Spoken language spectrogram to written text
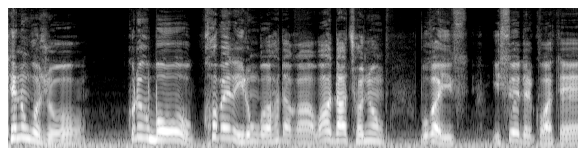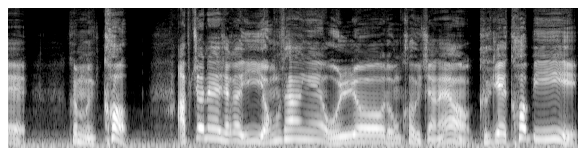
되는 거죠. 그리고 뭐 컵에다 이런 거 하다가 와 나 전용 뭐가 있, 있어야 될 것 같아. 그러면 컵. 앞전에 제가 이 영상에 올려놓은 컵 있잖아요. 그게 컵이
